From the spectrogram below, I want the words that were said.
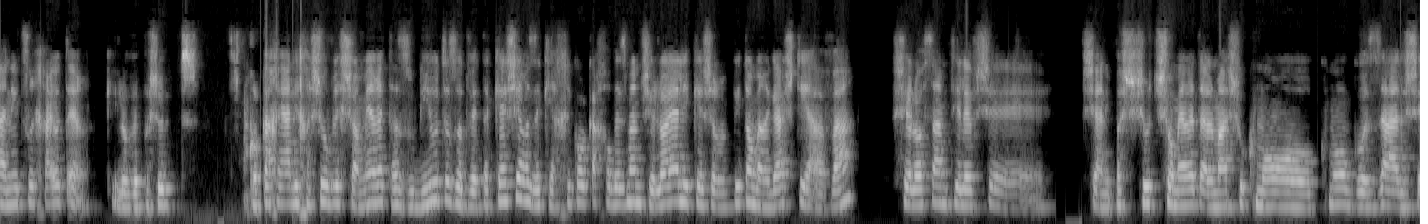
אני צריכה יותר, כאילו, ופשוט כל כך היה לי חשוב לשמר את הזוגיות הזאת ואת הקשר הזה, כי אחרי כל כך הרבה זמן שלא היה לי קשר ופתאום הרגשתי אהבה, שלא שמתי לב ש... שאני פשוט שומרת על משהו כמו, כמו גוזל, ש...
